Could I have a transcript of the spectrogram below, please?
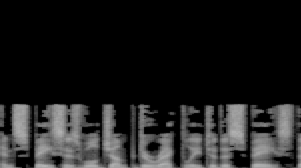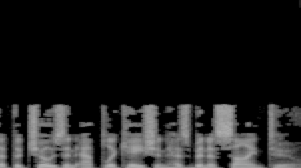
and spaces will jump directly to the space that the chosen application has been assigned to.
